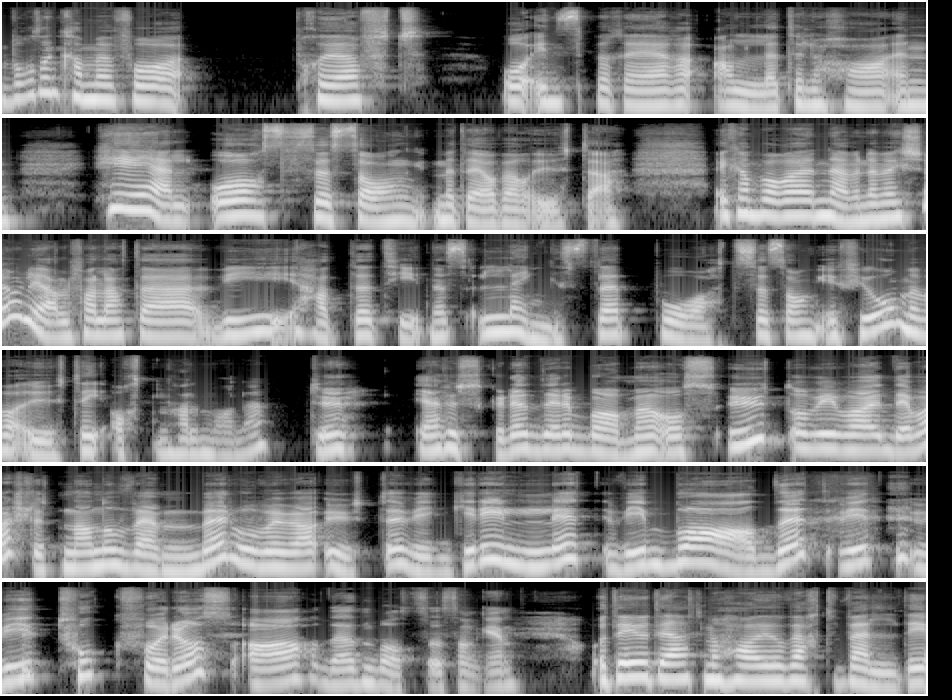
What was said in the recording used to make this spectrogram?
hvordan kan vi få prøvd å inspirere alle til å ha en helårssesong med det å være ute. Jeg kan bare nevne meg sjøl iallfall at eh, vi hadde tidenes lengste båtsesong i fjor. Vi var ute i åtte og en halv måned. Du, jeg husker det, dere ba med oss ut, og var, det var slutten av november hvor vi var ute. Vi grillet, vi badet, vi, vi, tok for oss av den båtsesongen. Og det er jo det at vi har jo vært veldig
